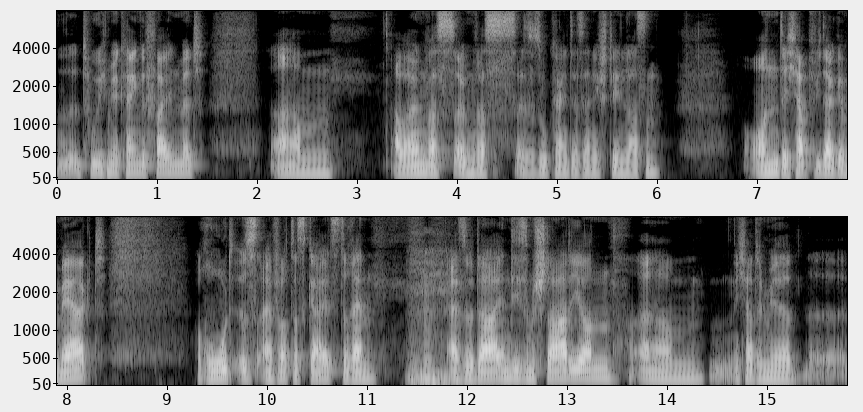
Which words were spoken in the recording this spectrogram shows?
äh, tue ich mir keinen Gefallen mit. Ähm, aber irgendwas, irgendwas, also so kann ich das ja nicht stehen lassen. Und ich habe wieder gemerkt, Rot ist einfach das geilste Rennen. Also da in diesem Stadion, ähm, ich hatte mir äh,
